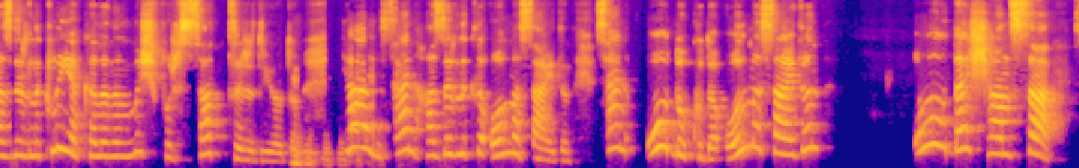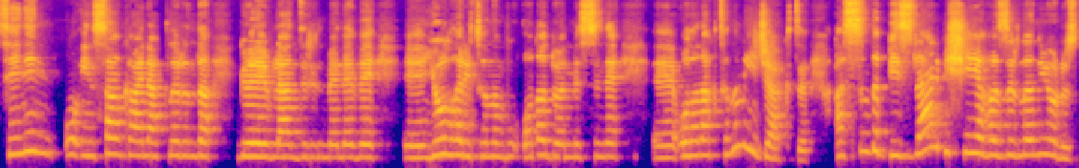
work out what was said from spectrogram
hazırlıklı yakalanılmış fırsattır diyordu. Yani sen hazırlıklı olmasaydın, sen o dokuda olmasaydın o da şansa senin o insan kaynaklarında görevlendirilmene ve e, yol haritanın bu ona dönmesine e, olanak tanımayacaktı. Aslında bizler bir şeye hazırlanıyoruz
